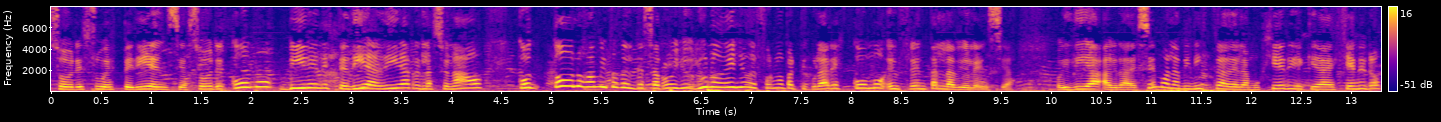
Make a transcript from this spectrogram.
sobre su experiencia, sobre cómo viven este día a día relacionado con todos los ámbitos del desarrollo y uno de ellos de forma particular es cómo enfrentan la violencia. Hoy día agradecemos a la ministra de la Mujer y Equidad de Género,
